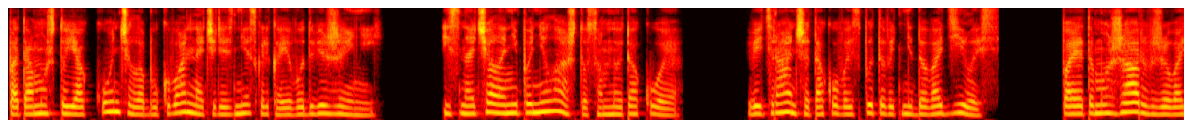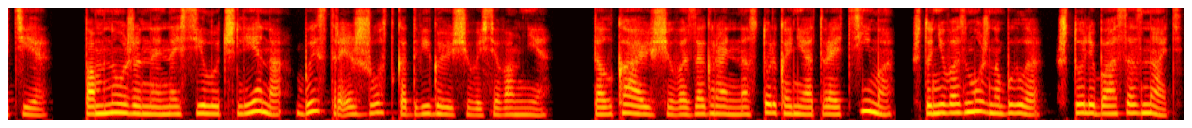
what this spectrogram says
потому что я кончила буквально через несколько его движений. И сначала не поняла, что со мной такое, ведь раньше такого испытывать не доводилось. Поэтому жар в животе, помноженный на силу члена, быстро и жестко двигающегося во мне, толкающего за грань настолько неотвратимо, что невозможно было что-либо осознать.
